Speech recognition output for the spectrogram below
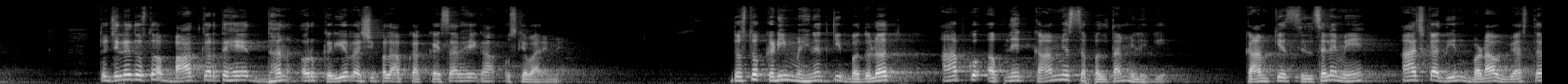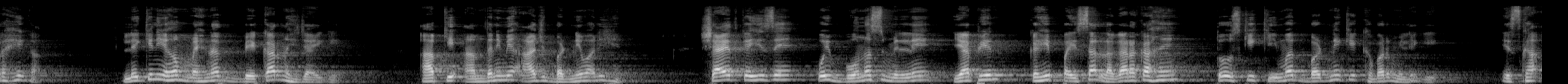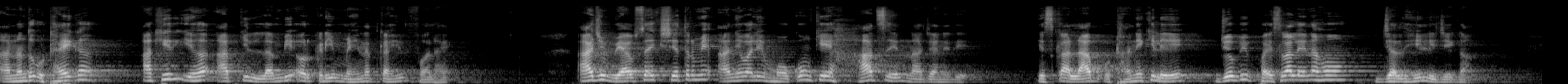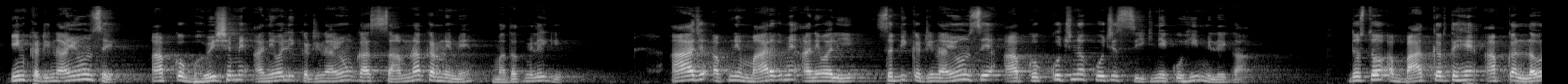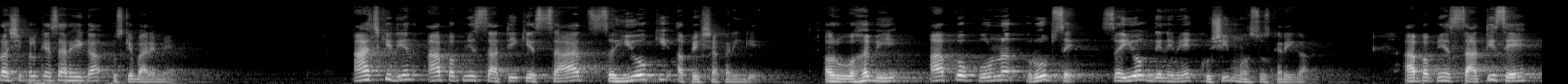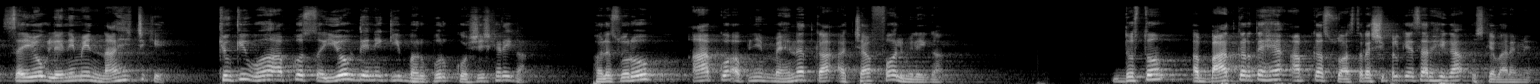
तो चलिए दोस्तों, अब बात करते हैं धन और करियर राशिफल आपका कैसा रहेगा, उसके बारे में। दोस्तों, कड़ी मेहनत की बदौलत आपको अपने काम में सफलता मिलेगी। काम के सिलसिले में आज का दिन बड़ा व्यस्त रहेगा। लेकिन यह मेहनत बेकार नहीं जाएगी। आपकी आमदनी में आज बढ़ने वाली है। शायद कहीं से कोई बोनस मिलने या फिर कहीं पैसा लगा रखा है तो उसकी कीमत बढ़ने की खबर मिलेगी। इसका आनंद उठाएगा। आखिर यह आपकी लंबी और कड़ी मेहनत का ही फल है। आज व्यावसायिक क्षेत्र में आने वाले मौक़ों के हाथ से ना जाने दे। इसका लाभ उठाने के लिए जो भी फैसला लेना हो, जल्द ही लीजिएगा। इन कठिनाइयों से आपको भविष्य में आने वाली कठिनाइयों का सामना करने में मदद मिलेगी। आज अपने मार्ग में आने वाली सभी कठिनाइयों से आपको कुछ न कुछ सीखने को ही मिलेगा। दोस्तों, अब बात करते हैं आपका लव राशिफल कैसा रहेगा उसके बारे में। आज के दिन आप अपने साथी के साथ सहयोग की अपेक्षा करेंगे और वह भी आपको पूर्ण रूप से सहयोग देने में खुशी महसूस करेगा। आप अपने साथी से सहयोग लेने में ना हिचके, क्योंकि वह आपको सहयोग देने की भरपूर कोशिश करेगा। फलस्वरूप, आपको अपनी मेहनत का अच्छा फल मिलेगा। दोस्तों, अब बात करते हैं आपका स्वास्थ्य राशिफल कैसा रहेगा, उसके बारे में।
